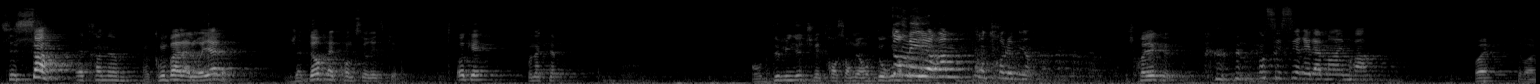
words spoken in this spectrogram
C'est ça, être un homme Un combat à la loyale? J'adorerais prendre ce risque. Ok, on accepte. En deux minutes, je vais te transformer en dos Ton meilleur homme contre le mien. Je croyais que. On s'est serré la main, Emra. Ouais, c'est vrai.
